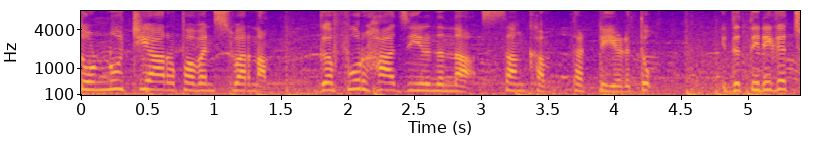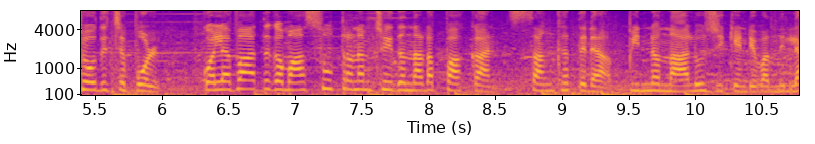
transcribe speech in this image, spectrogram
തൊണ്ണൂറ്റിയാറ് പവൻ സ്വർണം ഗഫൂർ ഹാജിയിൽ നിന്ന് സംഘം തട്ടിയെടുത്തു. ഇത് തിരികെ ചോദിച്ചപ്പോൾ കൊലപാതകം ആസൂത്രണം ചെയ്ത് നടപ്പാക്കാൻ സംഘത്തിന് പിന്നൊന്നാലോചിക്കേണ്ടി വന്നില്ല.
